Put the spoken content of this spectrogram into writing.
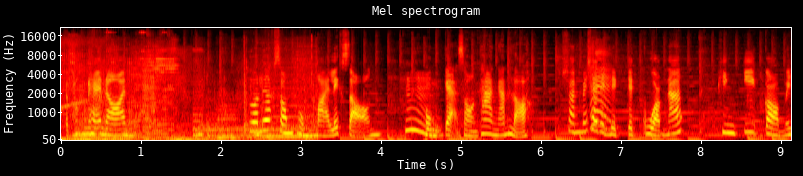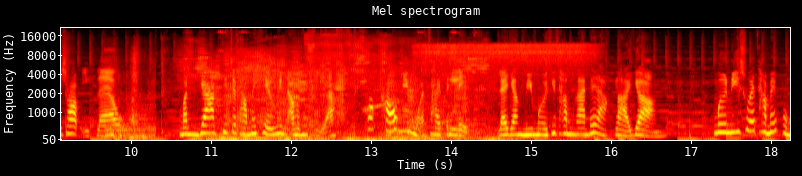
แต่ต้องแน่นอน ตัวเลือกทรงผมหมายเลขสอง ผมแกะสองข้างงั้นเหรอ ฉันไม่ใช่เด็กๆเจ็ดขวบนะ พิงกี้ก็ไม่ชอบอีกแล้ว มันยากที่จะทำให้เควินอารมณ์เสีย เพราะเขามีหัวใจเป็นเหล็ก และยังมีมือที่ทำงานได้หลากหลายอย่าง มือนี้ช่วยทำให้ผม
